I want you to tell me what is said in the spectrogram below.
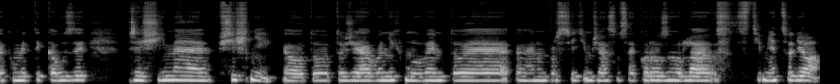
jako my ty kauzy řešíme všichni. Jo. To, to, že já o nich mluvím, to je jenom prostě tím, že já jsem se jako rozhodla s tím něco dělat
